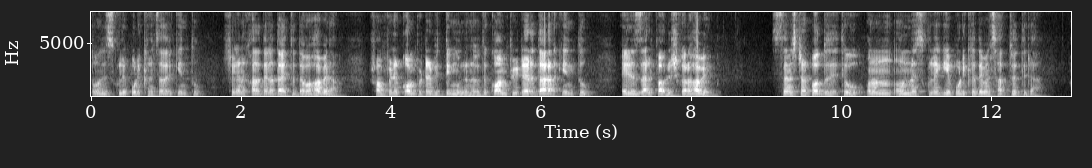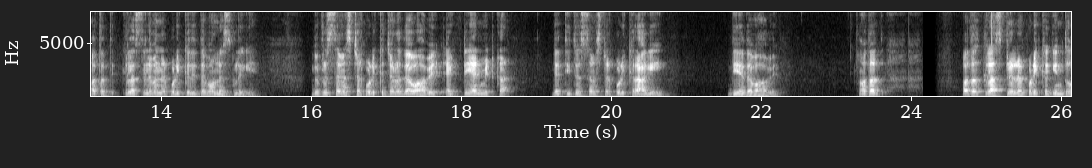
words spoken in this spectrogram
তোমাদের স্কুলে পরীক্ষা নিচ্ছে তাদের কিন্তু সেখানে খাতা দেখার দায়িত্ব দেওয়া হবে না। সম্পূর্ণ কম্পিউটার ভিত্তিক মূল্যায়ন হবে। তো কম্পিউটার দ্বারা কিন্তু এই রেজাল্ট পাবলিশ করা হবে। সেমিস্টার পদ্ধতিতেও অন্য অন্য স্কুলে গিয়ে পরীক্ষা দেবেন ছাত্রছাত্রীরা। অর্থাৎ ক্লাস ইলেভেনের পরীক্ষা দিতে হবে অন্য স্কুলে গিয়ে। দুটো সেমিস্টার পরীক্ষার জন্য দেওয়া হবে একটি অ্যাডমিট কার্ড যা তৃতীয় সেমিস্টার পরীক্ষার আগেই দিয়ে দেওয়া হবে। অর্থাৎ অর্থাৎ ক্লাস টুয়েলভের পরীক্ষা কিন্তু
